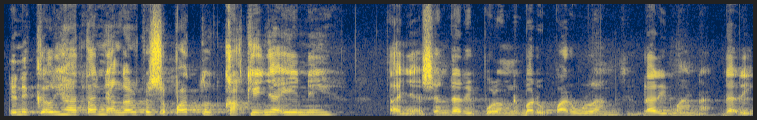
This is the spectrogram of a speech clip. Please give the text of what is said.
Ini kelihatan yang nggak pakai sepatu kakinya ini. Tanya saya dari pulang baru parulang dari mana? Dari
